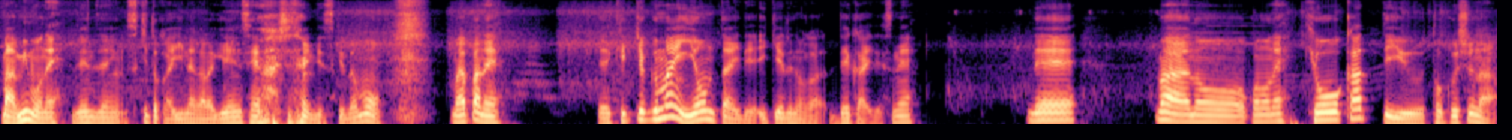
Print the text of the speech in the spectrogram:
まあミもね、全然好きとか言いながら厳選はしないんですけども、まあやっぱね、えー結局前に4体でいけるのがでかいですね。で、まああのこのね、強化っていう特殊な、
